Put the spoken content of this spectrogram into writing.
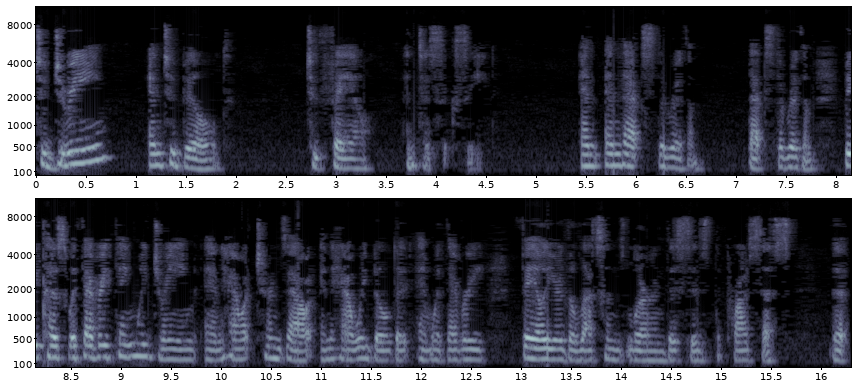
to dream and to build, to fail and to succeed. And, and that's the rhythm. That's the rhythm. Because with everything we dream and how it turns out and how we build it, and with every failure, the lessons learned, this is the process the,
